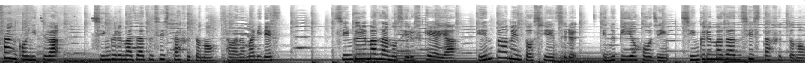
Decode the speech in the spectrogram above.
さんこんにちは。シングルマザーズシスターフットの澤田真理です。シングルマザーのセルフケアやエンパワーメントを支援する NPO 法人シングルマザーズシスターフットの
